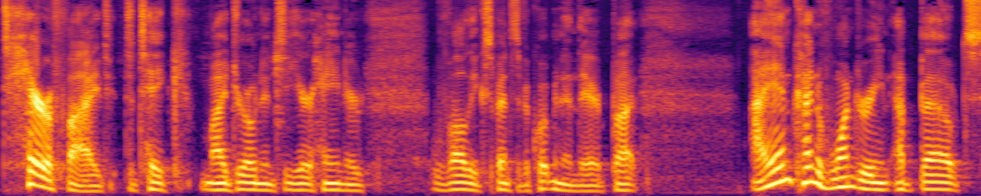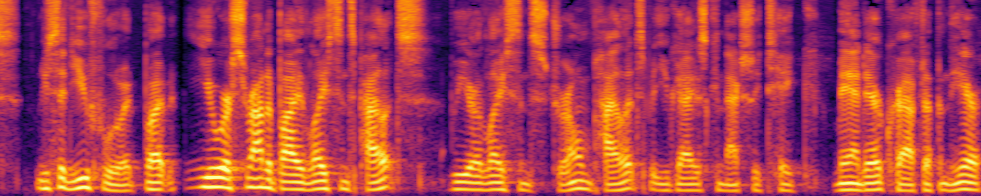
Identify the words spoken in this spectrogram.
terrified to take my drone into your hangar with all the expensive equipment in there. But I am kind of wondering about you said you flew it, but you are surrounded by licensed pilots. We are licensed drone pilots, but you guys can actually take manned aircraft up in the air.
